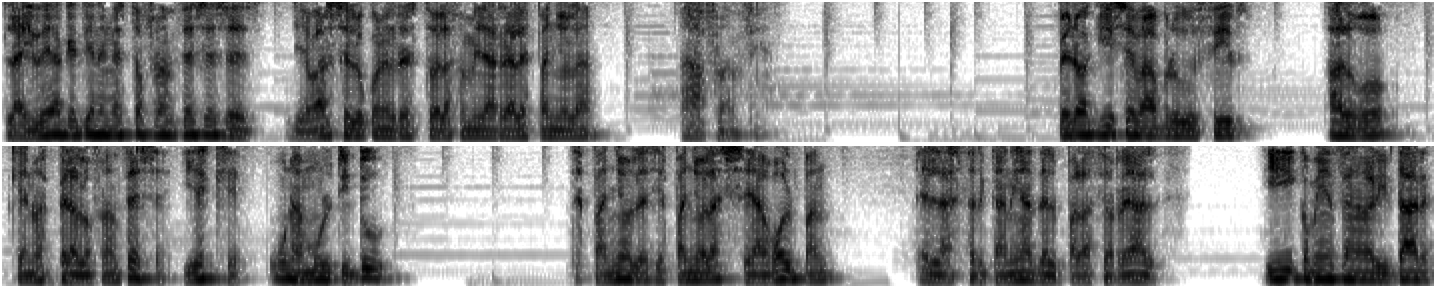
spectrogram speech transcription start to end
La idea que tienen estos franceses es llevárselo con el resto de la familia real española a Francia. Pero aquí se va a producir algo que no esperan los franceses, y es que una multitud de españoles y españolas se agolpan en las cercanías del Palacio Real y comienzan a gritar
